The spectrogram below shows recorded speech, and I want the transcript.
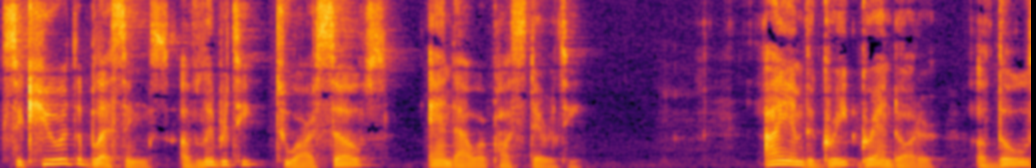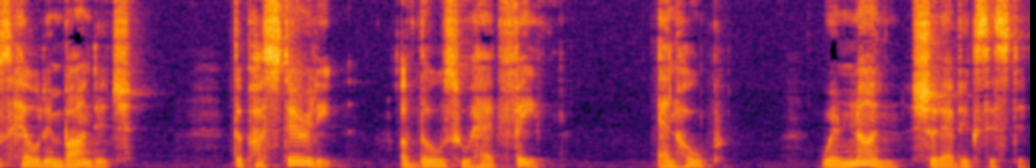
secure the blessings of liberty to ourselves and our posterity. I am the great granddaughter of those held in bondage, the posterity of those who had faith and hope where none should have existed.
